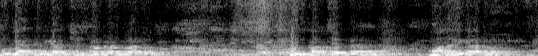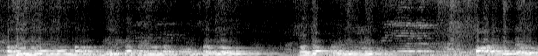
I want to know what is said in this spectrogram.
ముఖ్య అతిథిగా చూసినటువంటి వారు మున్సిపల్ చైర్మన్ మాధవి గారు అదేవిధంగా ఉన్న వేదికపై ఉన్న కౌన్సిలర్లు ప్రజాప్రతినిధులు ఆడబిడ్డలు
